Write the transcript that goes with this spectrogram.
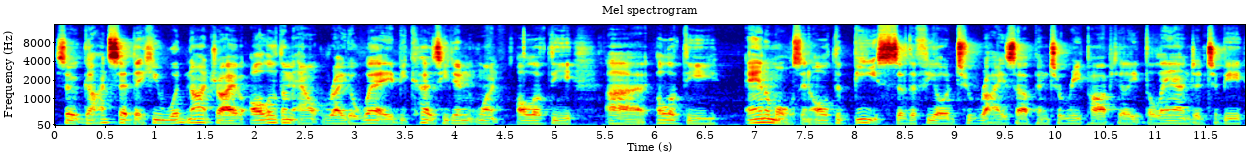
So God said that he would not drive all of them out right away because he didn't want all of the uh, all of the animals and all the beasts of the field to rise up and to repopulate the land and to be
